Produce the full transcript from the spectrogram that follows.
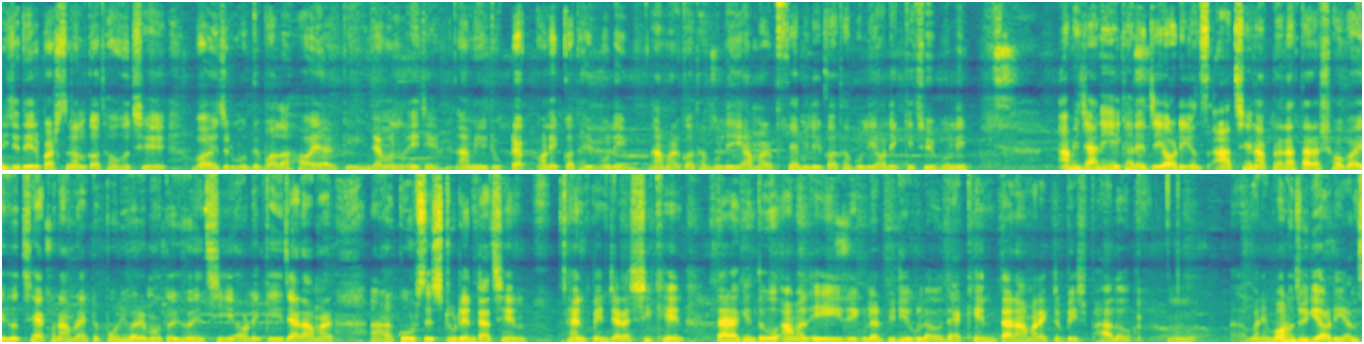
নিজেদের পার্সোনাল কথা হচ্ছে ভয়েসের মধ্যে বলা হয় আর কি। যেমন এই যে আমি টুকটাক অনেক কথাই বলি, আমার কথা বলি, আমার ফ্যামিলির কথা বলি, অনেক কিছুই বলি। আমি জানি এখানে যে অডিয়েন্স আছেন আপনারা, তারা সবাই হচ্ছে এখন আমরা একটা পরিবারের মতোই হয়েছি। অনেকেই যারা আমার কোর্সের স্টুডেন্ট আছেন হ্যান্ড পেন্ট যারা শিখেন, তারা কিন্তু আমার এই রেগুলার ভিডিওগুলোও দেখেন। তারা আমার একটা বেশ ভালো মানে মনোযোগী অডিয়েন্স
